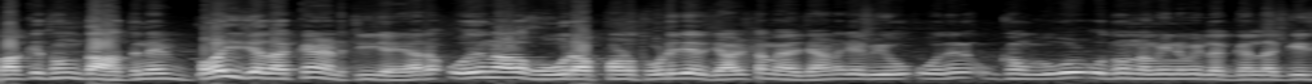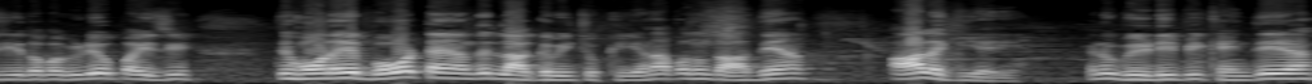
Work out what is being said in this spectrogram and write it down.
ਬਾਕੀ ਤੁਹਾਨੂੰ ਦੱਸ ਦਿੰਨੇ ਵੀ ਬਹੁਤ ਹੀ ਜ਼ਿਆਦਾ ਘੈਂਟ ਚੀਜ਼ ਆ ਯਾਰ। ਉਹਦੇ ਨਾਲ ਹੋਰ ਆਪਾਂ ਨੂੰ ਥੋੜੇ ਜਿਹੇ ਰਿਜ਼ਲਟ ਮਿਲ ਜਾਣਗੇ ਵੀ ਉਹ- ਉਹਦੇ ਕਿਉਂਕਿ ਉਹ ਉਦੋਂ ਨਵੀਂ ਨਵੀਂ ਲੱਗਣ ਲੱਗੀ ਸੀ ਜਦੋਂ ਆਪਾਂ ਵੀਡੀਓ ਪਾਈ ਸੀ। ਤੇ ਹੁਣ ਇਹ ਬਹੁਤ ਟਾਈਮ ਤੇ ਲੱਗ ਵੀ ਚੁੱਕੀ ਹੈ ਨਾ। ਆਪਾਂ ਤੁਹਾਨੂੰ ਦੱਸਦੇ ਆ ਆ ਲੱਗੀ ਹੈ ਜੀ। ਇਹਨੂੰ ਵੀਡੀਪੀ ਕਹਿੰਦੇ ਆ।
